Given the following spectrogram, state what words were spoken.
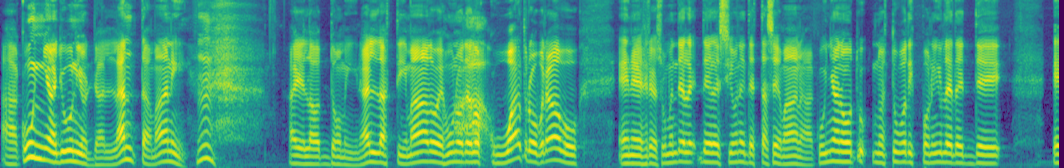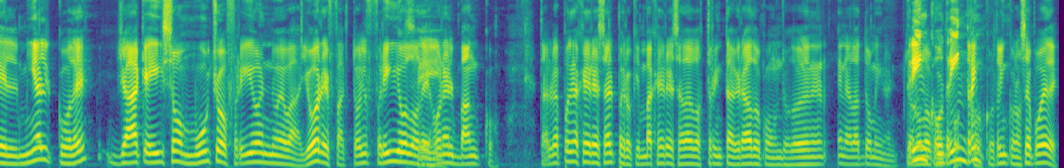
Acuña Junior de Atlanta, Manny. Ay, el abdominal lastimado es uno de los cuatro bravos en el resumen de, le- de lesiones de esta semana. Acuña no, tu- no estuvo disponible desde el miércoles, ya que hizo mucho frío en Nueva York. El factor frío lo Sí. dejó en el banco. Tal vez podía regresar, pero ¿quién va a regresar a los 30 grados con un dolor en el, en el abdominal? Yo Trinco, trinco. Trinco, trinco, no se puede.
